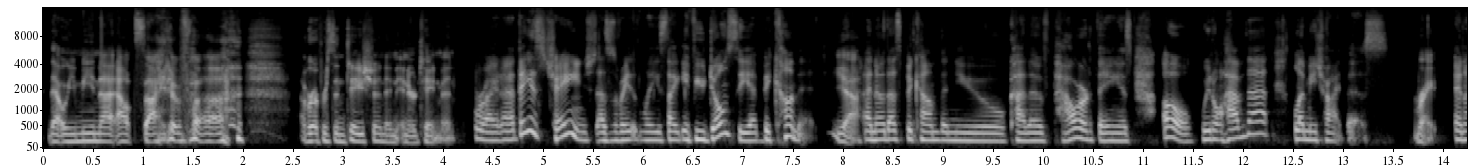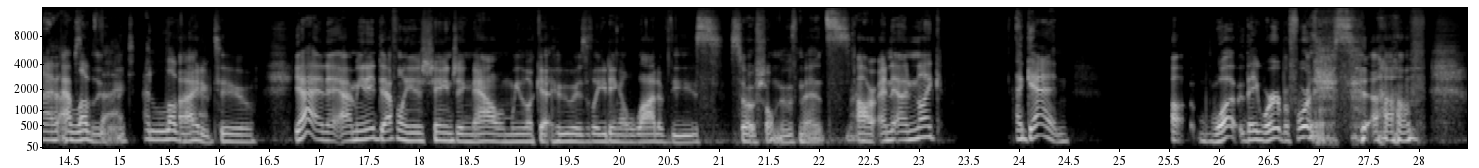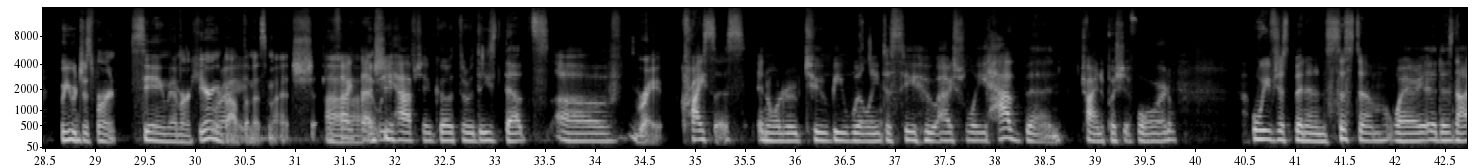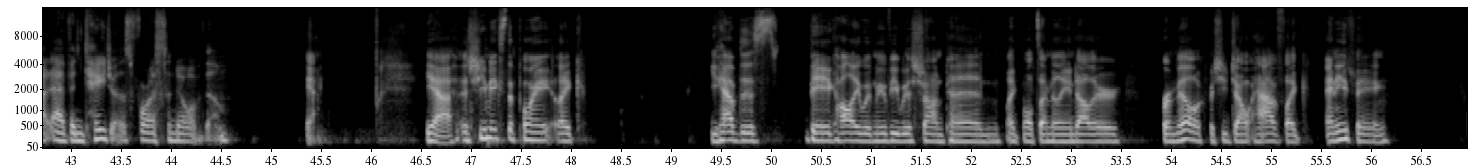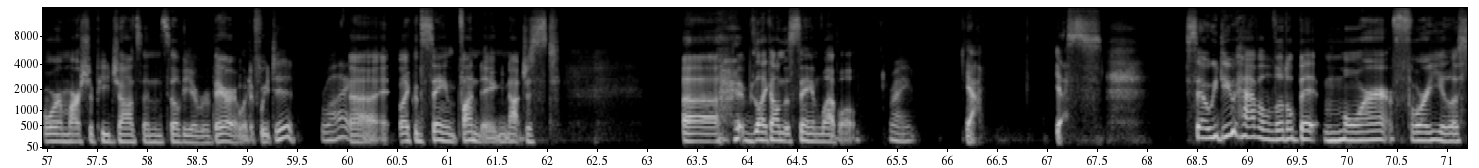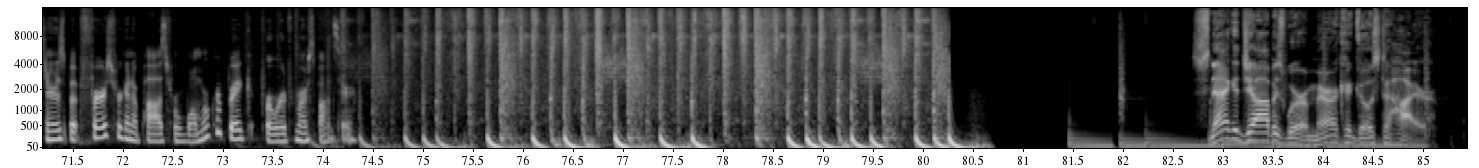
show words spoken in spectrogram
that we mean that outside of uh, representation and entertainment. Right. I think it's changed as recently. It's like if you don't see it, become it. Yeah. I know that's become the new kind of power thing is, oh, we don't have that. Let me try this. Right. And I, I love that. I love that. I do too. Yeah. And I mean, it definitely is changing now when we look at who is leading a lot of these social movements. Right. Uh, and, and like, again, uh, what they were before this. um, we just weren't seeing them or hearing right. about them as much. The uh, fact that we she, have to go through these depths of right. crisis in order to be willing to see who actually have been trying to push it forward. We've just been in a system where it is not advantageous for us to know of them. Yeah. Yeah. And she makes the point like, you have this big Hollywood movie with Sean Penn, like multi million dollar for milk, but you don't have like anything for Marsha P. Johnson and Sylvia Rivera. What if we did? Right. Uh, like with the same funding, not just uh, like on the same level. Right. Yeah. Yes. So we do have a little bit more for you listeners, but first we're going to pause for one more quick break for a word from our sponsor. Snag a job is where America goes to hire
